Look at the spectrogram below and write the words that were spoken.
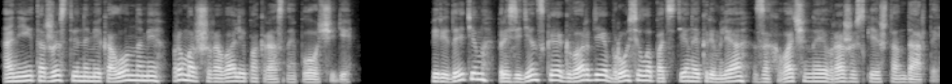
они торжественными колоннами промаршировали по Красной площади. Перед этим президентская гвардия бросила под стены Кремля захваченные вражеские штандарты.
